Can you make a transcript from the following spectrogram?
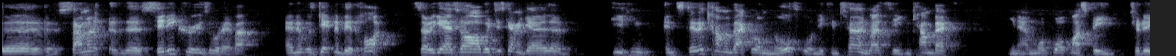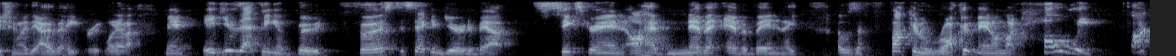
the summit the city cruise or whatever, and it was getting a bit hot. So he goes, Oh, we're just gonna go the you can instead of coming back along Northbourne, you can turn left, you can come back, you know, what, must be traditionally the overheat route, whatever. Man, he gives that thing a boot, first to second gear at about six grand. I have never ever been in a it was a fucking rocket, man. I'm like, holy fuck,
